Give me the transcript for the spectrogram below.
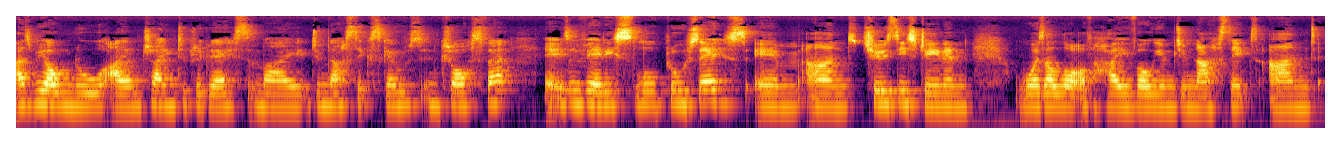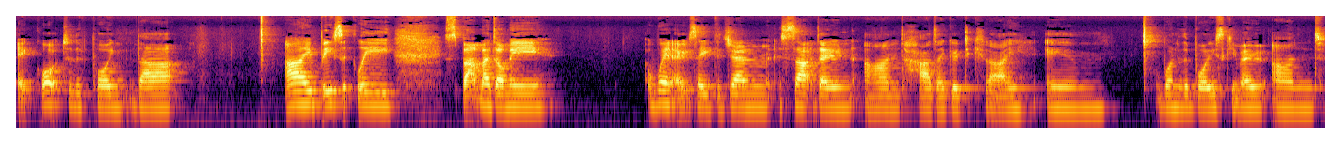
as we all know, I am trying to progress my gymnastic skills in CrossFit. It is a very slow process, um, and Tuesday's training was a lot of high volume gymnastics, and it got to the point that I basically spat my dummy went outside the gym, sat down, and had a good cry. Um, one of the boys came out and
